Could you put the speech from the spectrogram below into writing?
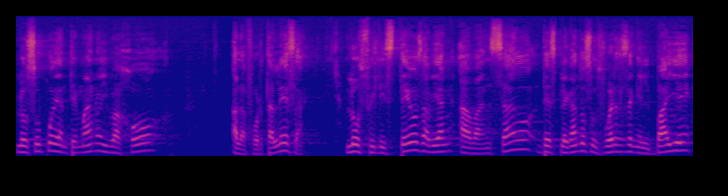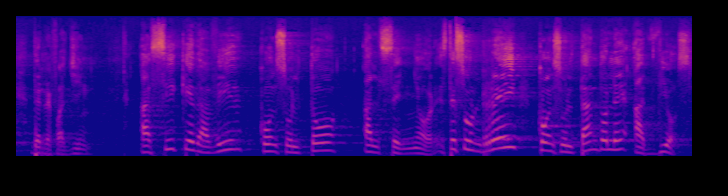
lo supo de antemano y bajó a la fortaleza. Los filisteos habían avanzado desplegando sus fuerzas en el valle de Refayín. Así que David consultó al Señor. Este es un rey consultándole a Dios.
